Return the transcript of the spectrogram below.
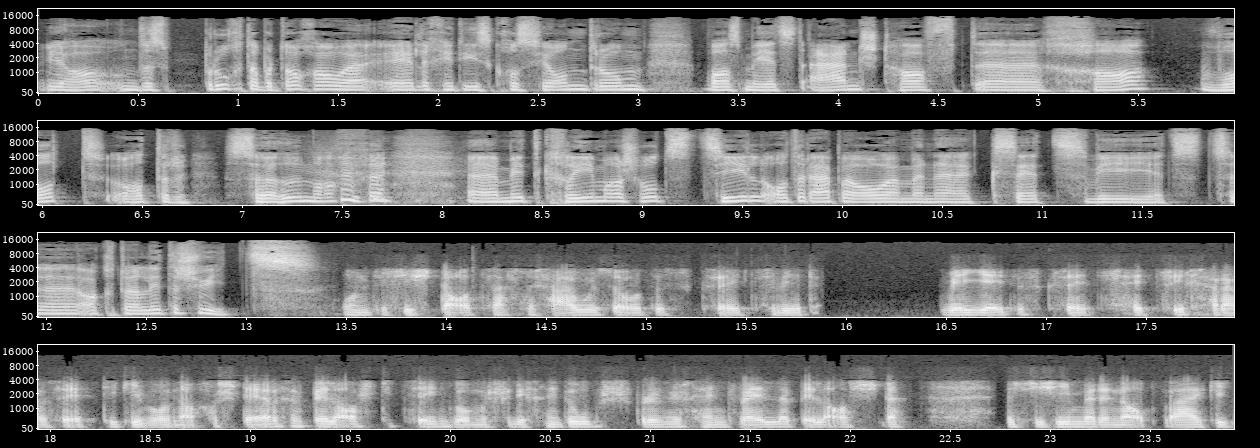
Ja, und es braucht aber doch auch eine ehrliche Diskussion darum, was man jetzt ernsthaft äh, kann will oder soll machen äh, mit Klimaschutzziel oder eben auch einem Gesetz wie jetzt äh, aktuell in der Schweiz. Und es ist tatsächlich auch so, dass das Gesetz wird wie jedes Gesetz hat sicher auch solche, die nachher stärker belastet sind, wo wir vielleicht nicht ursprünglich haben wollen belasten. Es ist immer eine Abwägung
